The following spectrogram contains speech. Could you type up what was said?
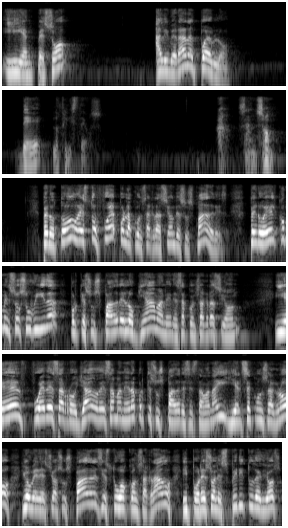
y empezó a liberar al pueblo de los filisteos. Ah, Sansón. Pero todo esto fue por la consagración de sus padres. Pero él comenzó su vida porque sus padres lo guiaban en esa consagración. Y él fue desarrollado de esa manera porque sus padres estaban ahí. Y él se consagró y obedeció a sus padres y estuvo consagrado. Y por eso el Espíritu de Dios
